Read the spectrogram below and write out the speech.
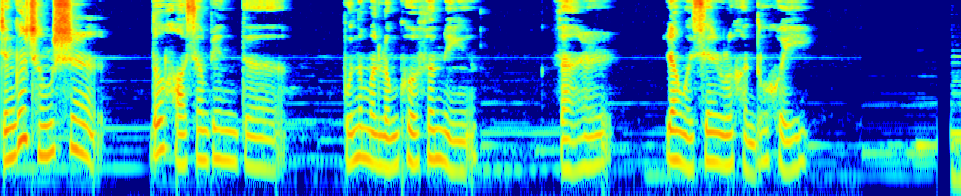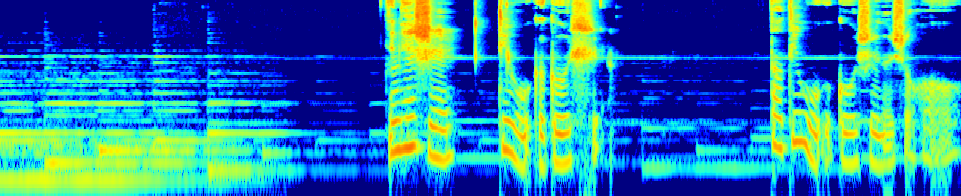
整个城市都好像变得不那么轮廓分明，反而让我陷入了很多回忆。今天是第五个故事，到第五个故事的时候。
